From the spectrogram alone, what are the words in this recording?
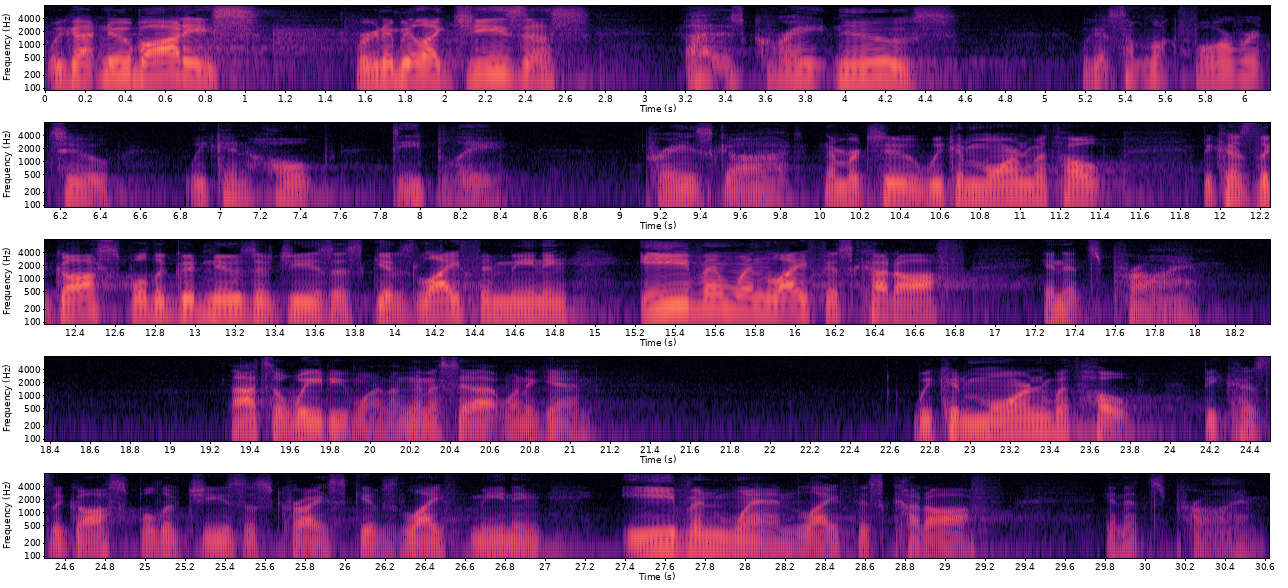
We got new bodies. We're going to be like Jesus. That is great news. We got something to look forward to. We can hope deeply. Praise God. Number two, we can mourn with hope because the gospel, the good news of Jesus, gives life and meaning even when life is cut off in its prime. That's a weighty one. I'm going to say that one again. We can mourn with hope because the gospel of Jesus Christ gives life meaning even when life is cut off in its prime.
